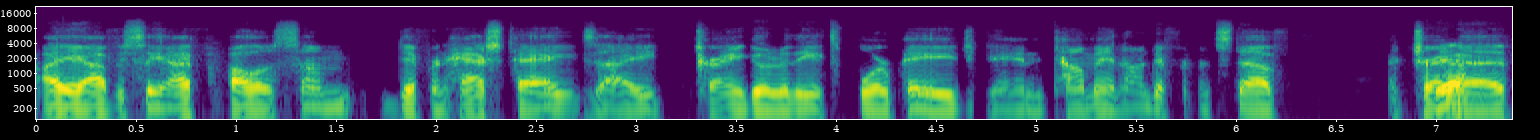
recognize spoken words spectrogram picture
I obviously I follow some different hashtags. I try and go to the explore page and comment on different stuff. I try yeah. to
